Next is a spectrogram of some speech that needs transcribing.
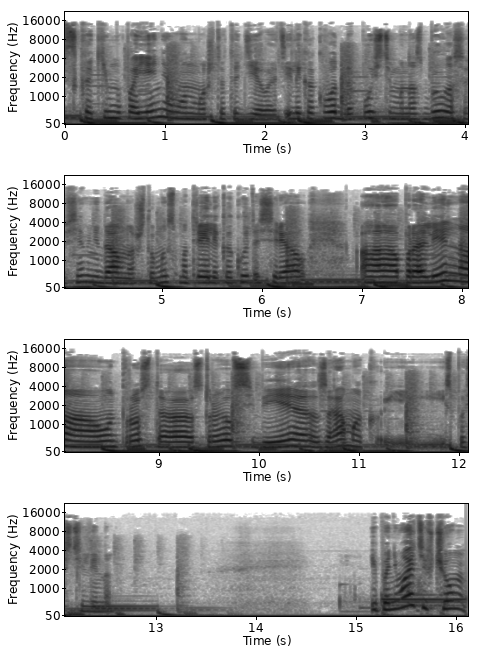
с каким упоением он может это делать. Или как вот, допустим, у нас было совсем недавно, что мы смотрели какой-то сериал, а параллельно он просто строил себе замок из пластилина. И понимаете, в чем,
